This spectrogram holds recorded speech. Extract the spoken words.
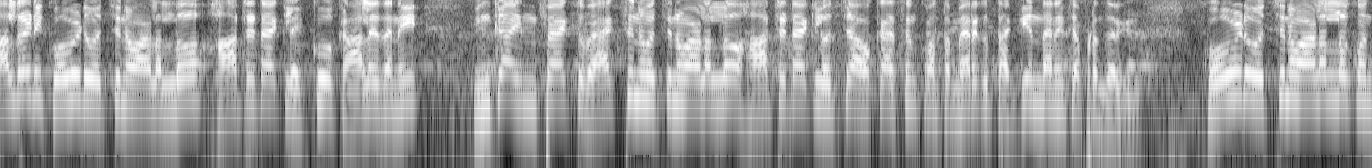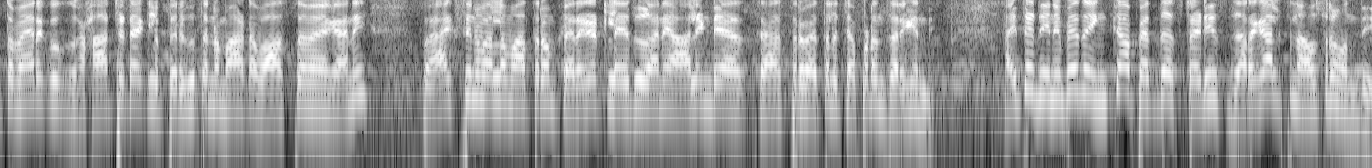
ఆల్రెడీ కోవిడ్ వచ్చిన వాళ్ళల్లో హార్ట్ అటాక్లు ఎక్కువ కాలేదని ఇంకా ఇన్ఫ్యాక్ట్ వ్యాక్సిన్ వచ్చిన వాళ్ళల్లో హార్ట్ అటాక్లు వచ్చే అవకాశం కొంత మేరకు తగ్గిందని చెప్పడం జరిగింది. కోవిడ్ వచ్చిన వాళ్ళల్లో కొంత మేరకు హార్ట్ అటాక్లు పెరుగుతున్న మాట వాస్తవమే కానీ వ్యాక్సిన్ వల్ల మాత్రం పెరగట్లేదు అని ఆల్ ఇండియా శాస్త్రవేత్తలు చెప్పడం జరిగింది. అయితే దీని మీద ఇంకా పెద్ద స్టడీస్ జరగాల్సిన అవసరం ఉంది.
